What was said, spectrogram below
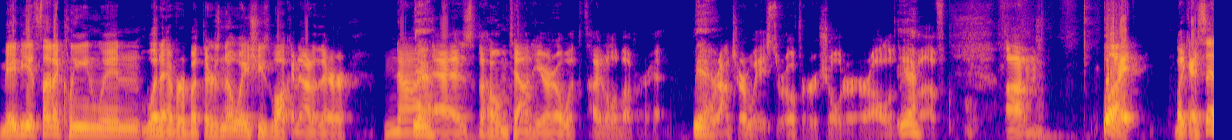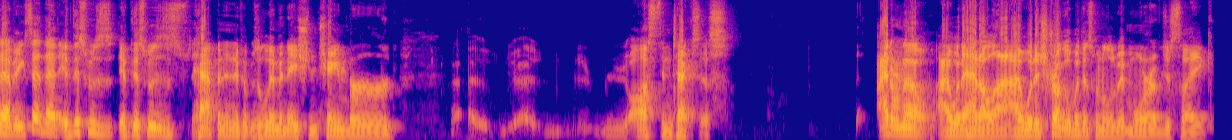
Maybe it's not a clean win, whatever. But there's no way she's walking out of there not Yeah. as the hometown hero with the title above her head yeah, around her waist or over her shoulder or all of the Yeah. above. Um, but like I said, having said that, if this was if this was happening, if it was Elimination Chamber, Austin, Texas, I don't know. I would have had a lot. I would have struggled with this one a little bit more of just like,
